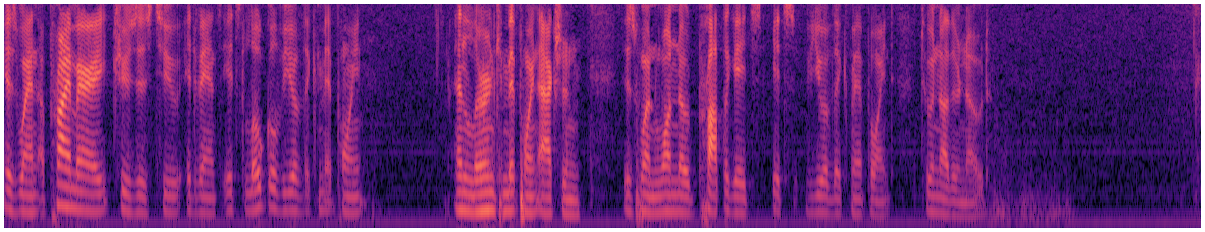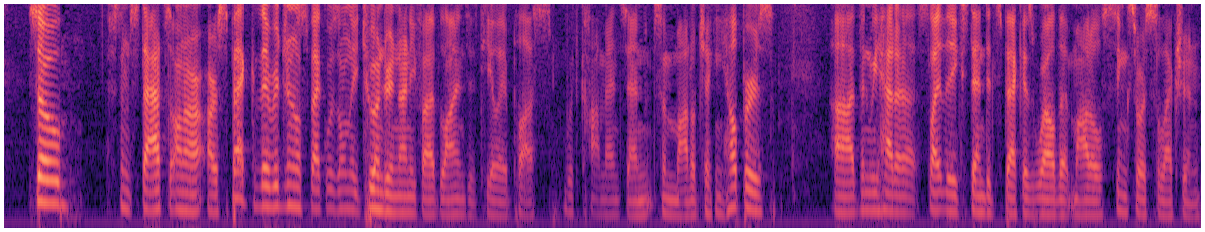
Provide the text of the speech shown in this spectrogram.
is when a primary chooses to advance its local view of the commit point, and learn commit point action is when one node propagates its view of the commit point to another node. So some stats on our, our spec. The original spec was only 295 lines of TLA plus with comments and some model checking helpers. Uh, then we had a slightly extended spec as well that models sync source selection,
